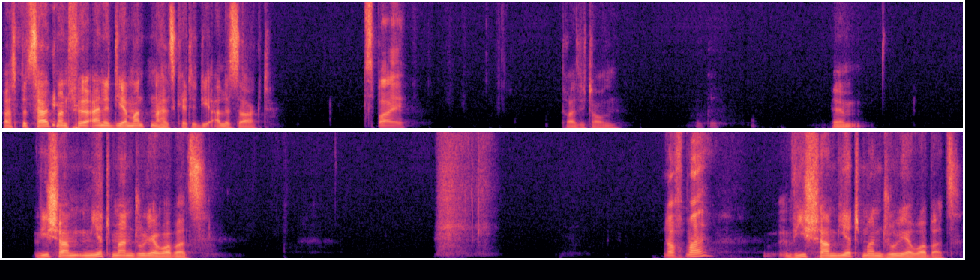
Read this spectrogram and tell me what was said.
Was bezahlt man für eine Diamantenhalskette, die alles sagt? Zwei. 30.000. Okay. Ähm, wie charmiert man Julia Roberts? Nochmal? Wie charmiert man Julia Roberts?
